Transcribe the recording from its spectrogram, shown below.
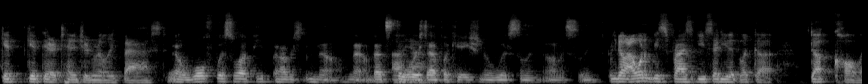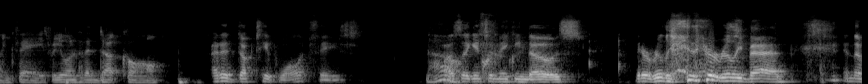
get get their attention really fast. You know, wolf whistle at people. Obviously, no, no, that's the Oh, yeah. worst application of whistling, honestly. You know, I wouldn't be surprised if you said you had like a duck calling phase where you learned how to duck call. I had a duct tape wallet phase. No, I was like into making those. They were really, they were really bad, and the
